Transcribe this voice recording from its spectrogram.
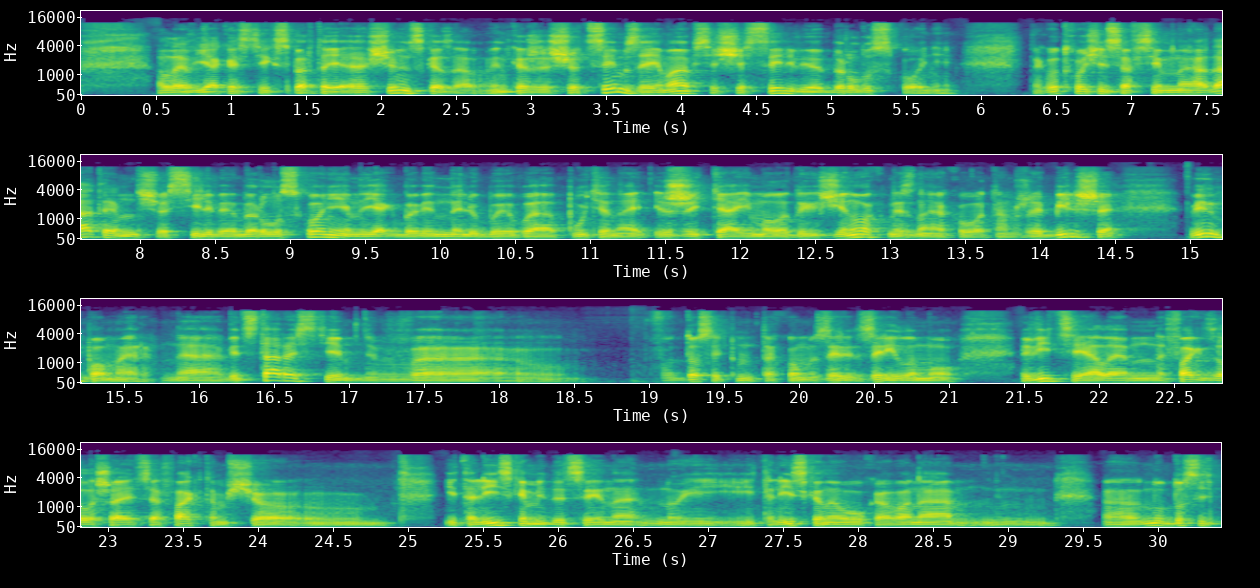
Але в якості експерта, е, що він сказав? Він каже, що цим займався ще Сильвіо Берлусконі. Так, от хочеться всім нагадати, що Сільвіо Берлусконі, як би він не любив Путіна життя і молодих жінок, не знаю кого там вже більше. Він помер. Е, від старості в, в досить такому зрі- зрілому віці, але факт залишається фактом, що італійська медицина, ну і італійська наука, вона ну, досить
